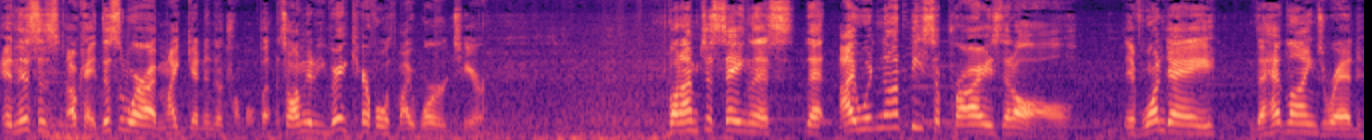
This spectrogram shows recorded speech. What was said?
and this is okay. This is where I might get into trouble, but so I'm going to be very careful with my words here. But I'm just saying this that I would not be surprised at all if one day the headlines read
